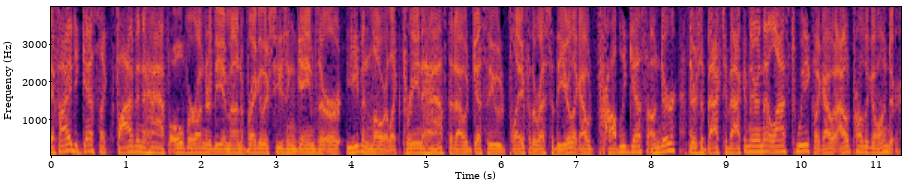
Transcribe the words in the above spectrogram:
if I had to guess, like five and a half over under the amount of regular season games, or, even lower, like three and a half that I would guess that he would play for the rest of the year. Like I would probably guess under. There's a back to back in there in that last week. Like I would, I would probably go under.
